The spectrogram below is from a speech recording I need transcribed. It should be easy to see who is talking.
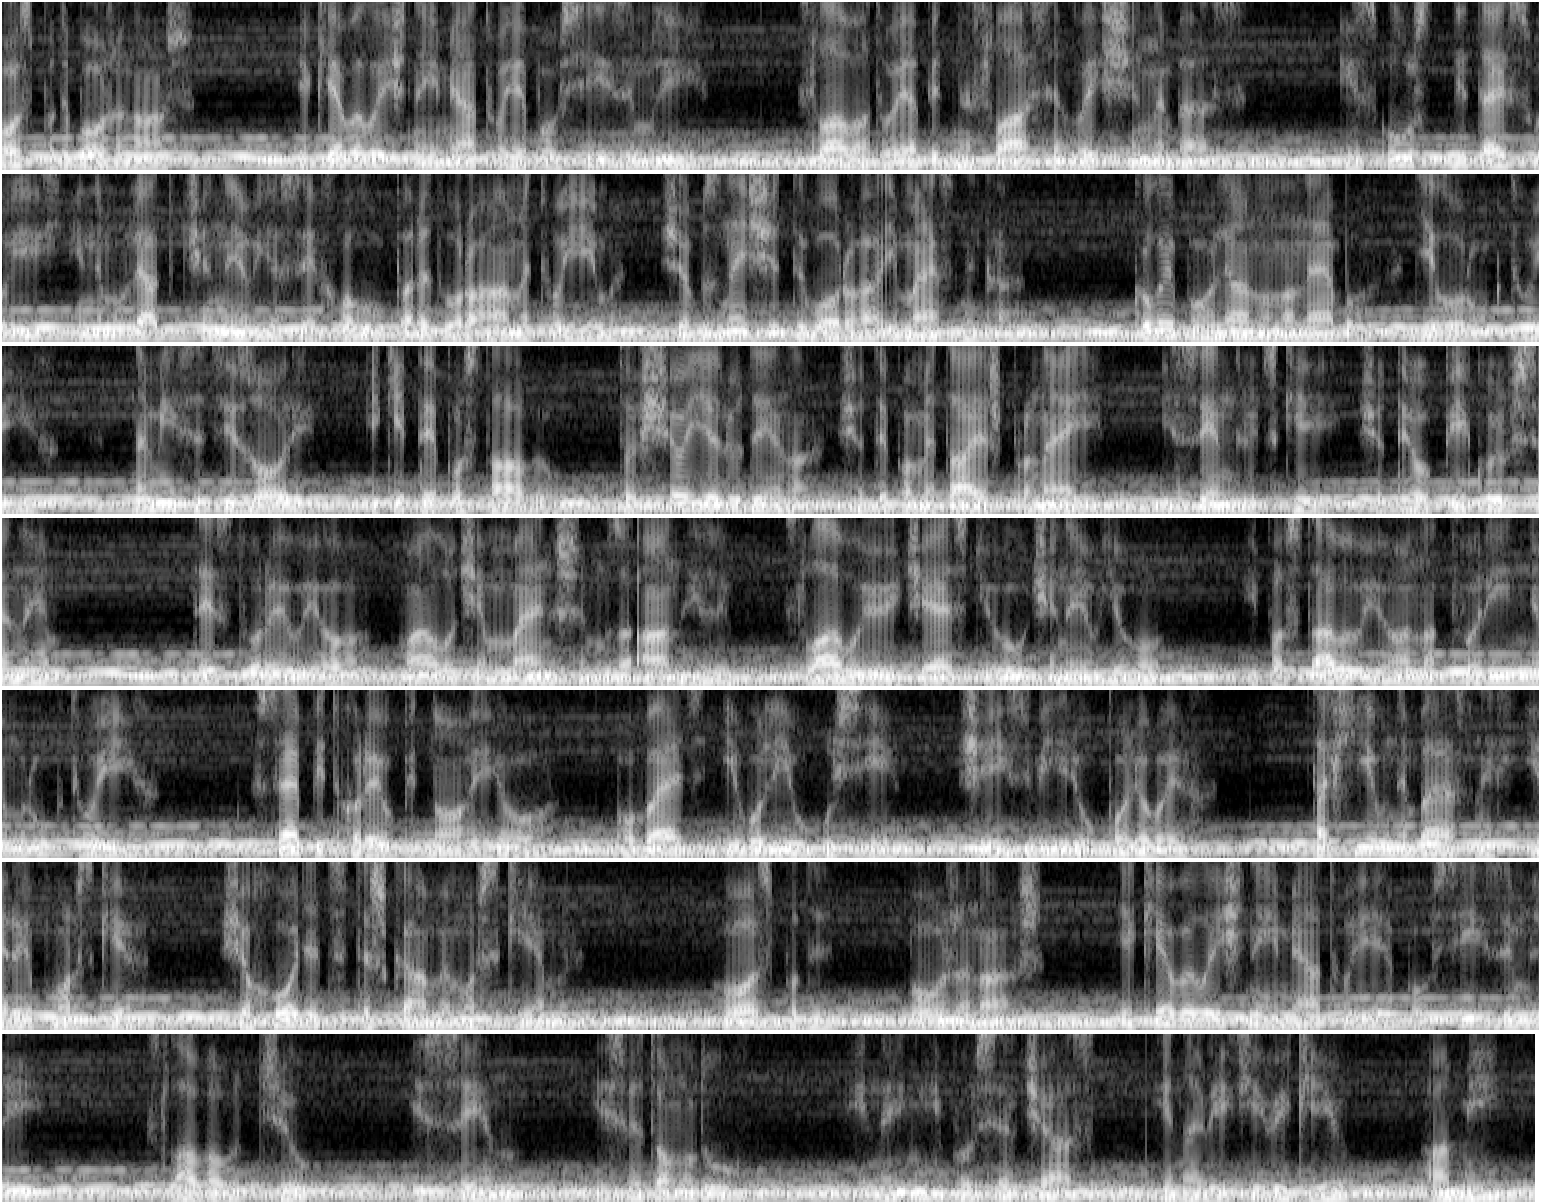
Speaker 1: Господи Боже наш, яке величне ім'я Твоє по всій землі, слава Твоя піднеслася вище небес, із уст дітей своїх і немовлят вчинив єси хвалу перед ворогами Твоїми, щоб знищити ворога і месника. Коли погляну на небо, діло рук Твоїх, на місяці зорі, які Ти поставив, то що є людина, що ти пам'ятаєш про неї, і син людський, що ти опікуєшся ним? Ти створив його мало чим меншим за ангелів, славою і честю учинив його, і поставив його над творінням рук твоїх, все підкорив під ноги його, овець і волів усіх, ще й звірів польових, птахів небесних і риб морських, що ходять стежками морськими. Господи, Боже наш, яке величне ім'я Твоє по всій землі, слава Отцю і Сину, і Святому Духу, і нині, і повсякчас, і на віки віків. Амінь.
